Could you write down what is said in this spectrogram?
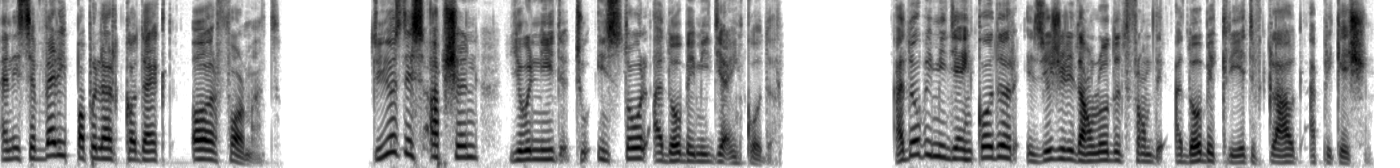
and it's a very popular codec or format. To use this option, you will need to install Adobe Media Encoder. Adobe Media Encoder is usually downloaded from the Adobe Creative Cloud application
